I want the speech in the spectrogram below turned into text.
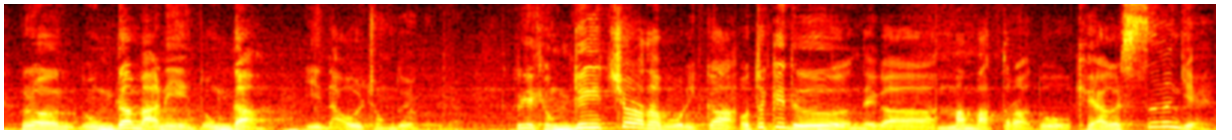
그런 농담 아닌 농담이 나올 정도였거든요. 그렇게 경쟁이 치열하다 보니까 어떻게든 내가 안만 받더라도 계약을 쓰는 게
